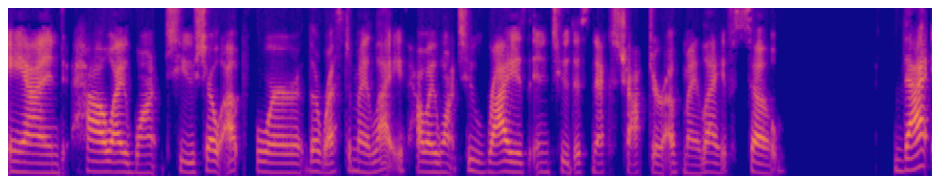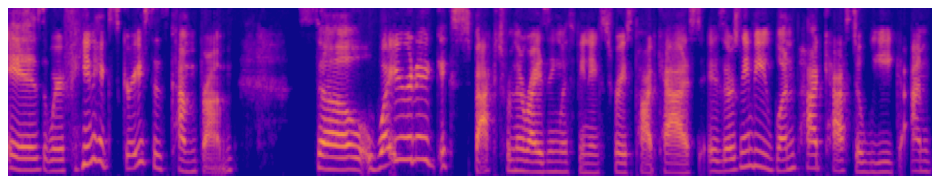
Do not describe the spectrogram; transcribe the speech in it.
and how I want to show up for the rest of my life, how I want to rise into this next chapter of my life. So that is where Phoenix Grace has come from. So, what you're going to expect from the Rising with Phoenix Grace podcast is there's going to be one podcast a week. I'm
